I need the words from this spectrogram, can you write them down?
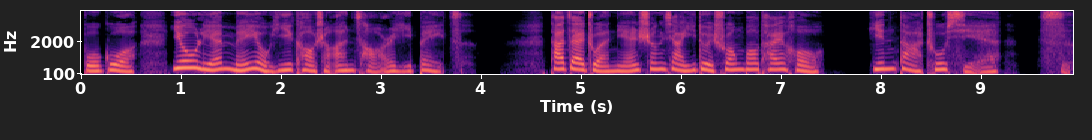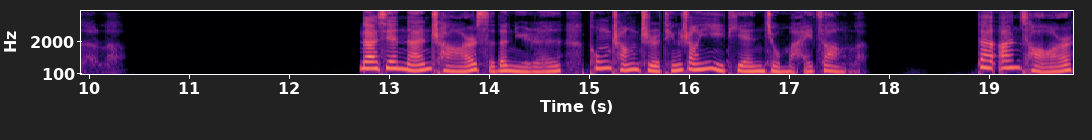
不过，幽莲没有依靠上安草儿一辈子，她在转年生下一对双胞胎后，因大出血死了。那些难产而死的女人，通常只停上一天就埋葬了，但安草儿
